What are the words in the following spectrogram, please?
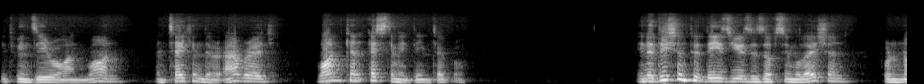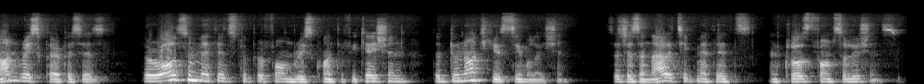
between 0 and 1 and taking their average, one can estimate the integral. In addition to these uses of simulation, for non-risk purposes, there are also methods to perform risk quantification that do not use simulation, such as analytic methods and closed-form solutions.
